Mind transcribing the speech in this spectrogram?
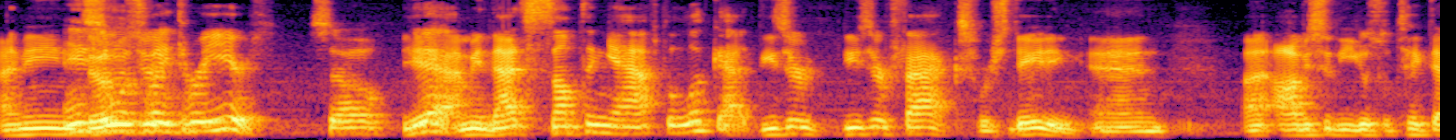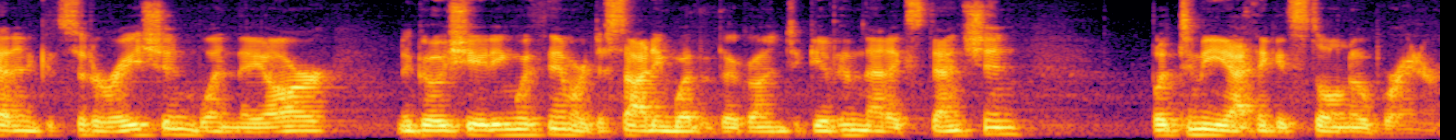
I mean, and he's only those are, played three years. So yeah, I mean that's something you have to look at. These are these are facts we're stating, and uh, obviously the Eagles will take that into consideration when they are negotiating with him or deciding whether they're going to give him that extension. But to me, I think it's still a no brainer.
